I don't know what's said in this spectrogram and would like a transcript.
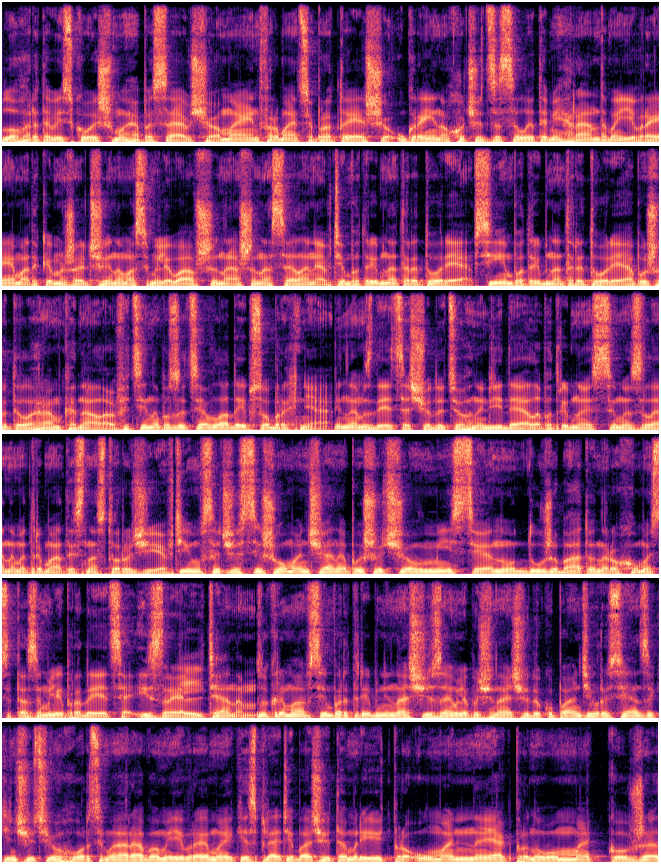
Блогер та військовий Шмига писав, що має інформацію про те, що Україну хочуть заселити мігрантами євреями, таким же чином асимілювавши наше населення. Втім, потрібна територія. Всім потрібна територія. Пишу телеграм-канали. Офіційна позиція влади і псо-брехня. І нам здається, що до цього не дійде, але потрібно із цими зеленими триматись на сторожі. Втім, все частіше уманчани пишуть, що в місті ну дуже багато нерухомості та землі продається ізраїльтянам. Зокрема, всім потрібні наші землі, починаючи від окупантів, росіян, закінчуючи угорцями, арабами, євреями, які сплять і бачать та мріють про Умань, не як про нову Мекку. Вже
